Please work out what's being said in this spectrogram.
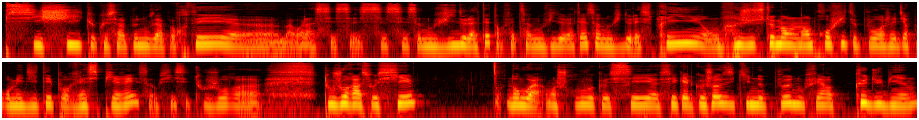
psychiques que ça peut nous apporter euh, bah voilà c'est, c'est, ça nous vide de la tête en fait ça nous vide de la tête ça nous vide de l'esprit. Justement on en profite pour j'allais dire pour méditer pour respirer. Ça aussi c'est toujours toujours associé donc voilà, moi je trouve que c'est quelque chose qui ne peut nous faire que du bien,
